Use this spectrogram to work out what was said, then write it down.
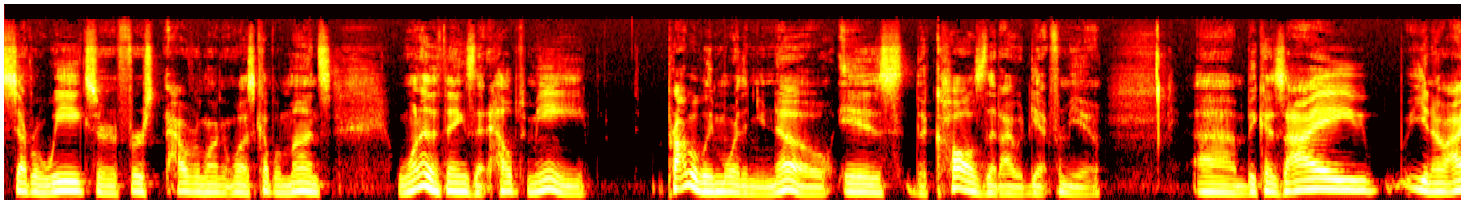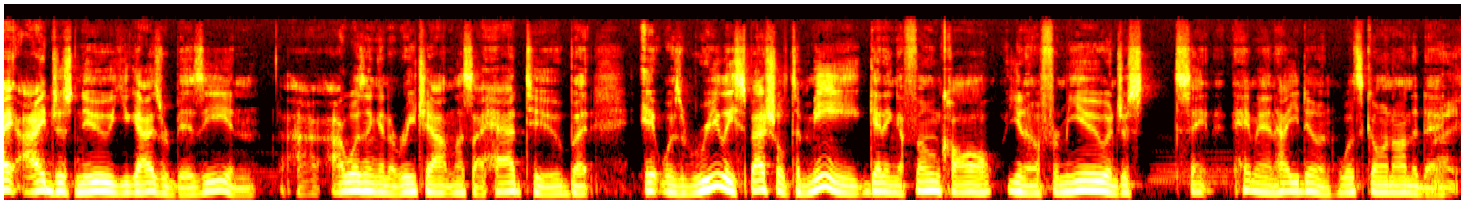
several weeks or first however long it was, couple months, one of the things that helped me probably more than you know is the calls that I would get from you um, because I, you know, I, I just knew you guys were busy and I, I wasn't going to reach out unless I had to. But it was really special to me getting a phone call, you know, from you and just saying, "Hey, man, how you doing? What's going on today?" Right.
